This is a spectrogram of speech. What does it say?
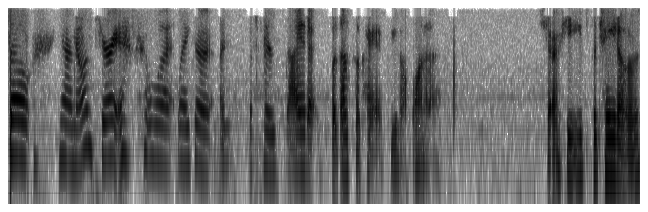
So yeah, now I'm curious what like a, a his diet is, but that's okay if you don't want to. Sure, he eats potatoes,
